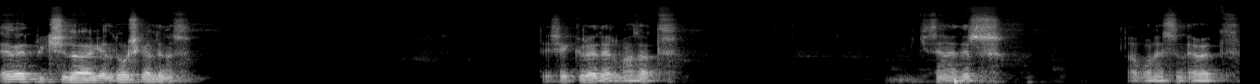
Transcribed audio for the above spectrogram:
Evet bir kişi daha geldi. Hoş geldiniz. Teşekkür ederim Azat. İki senedir abonesin. Evet.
